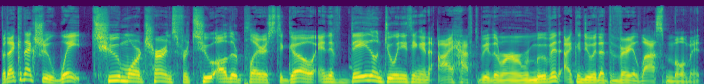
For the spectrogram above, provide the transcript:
But I can actually wait two more turns for two other players to go, and if they don't do anything and I have to be the one to remove it, I can do it at the very last moment.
